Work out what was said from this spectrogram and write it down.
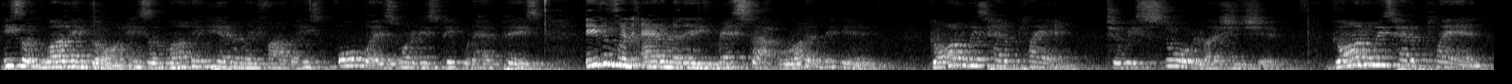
He's a loving God. He's a loving Heavenly Father. He's always wanted his people to have peace. Even when Adam and Eve messed up right at the beginning, God always had a plan to restore relationship. God always had a plan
